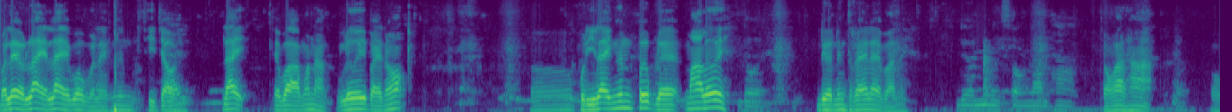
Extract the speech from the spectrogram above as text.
บ่แล้วไล่ไล่บ่บ่แล้วเงินที่เจ้าไล่แต่ว่ามันหนักเลยไปเนาะเออพอดีไล่เงินปุ๊บเลยมาเลยโดย เดือนหนึงเท่าไหร่ไล่บาทนี่เดือนหนึ่งสองล้านห้าสองล้านห้าโอ้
